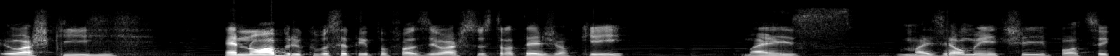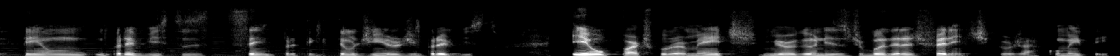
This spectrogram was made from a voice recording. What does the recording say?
eu- acho que é nobre o que você tentou fazer, eu acho sua estratégia ok, mas, mas realmente pode ser que tenham imprevistos, e sempre tem que ter um dinheiro de imprevisto. Eu, particularmente, me organizo de maneira diferente, que eu já comentei.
